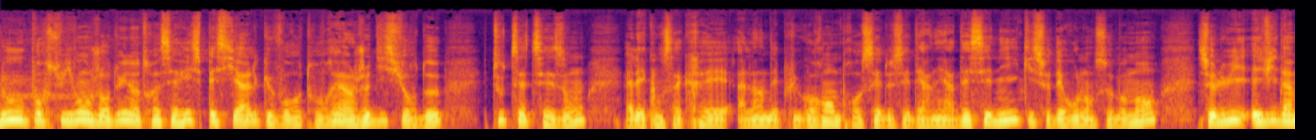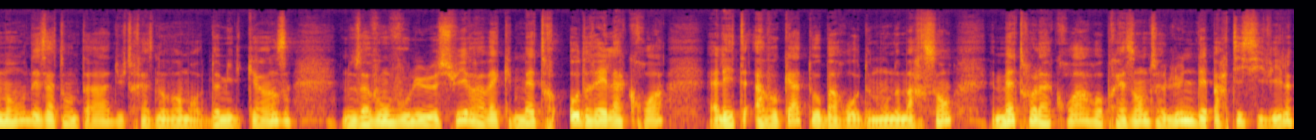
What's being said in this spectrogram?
Nous poursuivons aujourd'hui notre série spéciale que vous retrouverez un jeudi sur deux toute cette saison. Elle est consacrée à l'un des plus grands procès de ces dernières décennies qui se déroule en ce moment, celui évidemment des attentats du 13 novembre 2015. Nous avons voulu le suivre avec maître Audrey Lacroix. Elle est avocate au barreau de Mont-de-Marsan. Maître Lacroix représente l'une des parties civiles,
